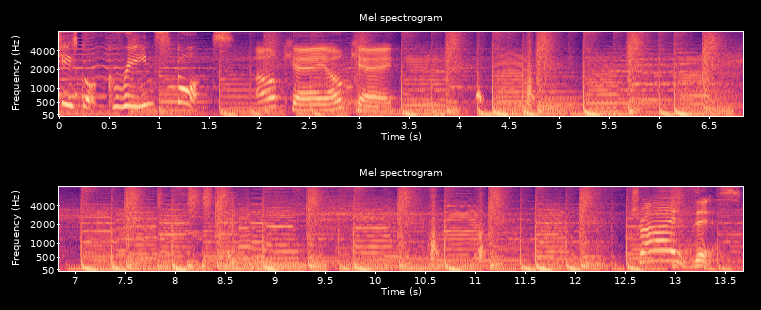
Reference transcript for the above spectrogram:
She's got green spots. Okay, okay. This.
